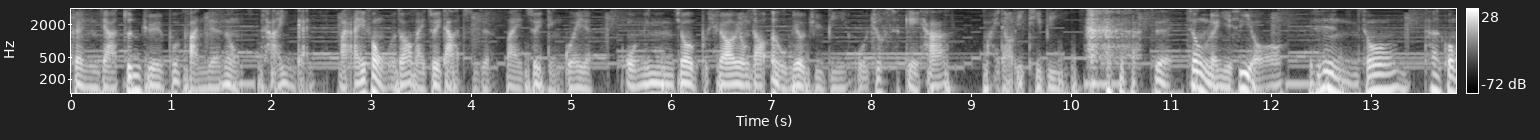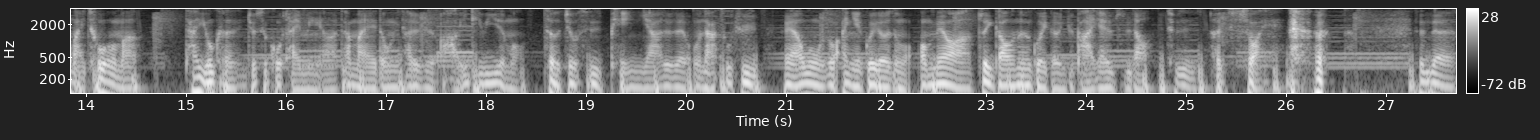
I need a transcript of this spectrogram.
跟人家尊爵不凡的那种差异感。买 iPhone 我都要买最大值的，买最顶规的。我明明就不需要用到二五六 GB，我就是给他。买到一 TB，对，这种人也是有哦。可是你说他的购买错了吗？他有可能就是郭台铭啊，他买的东西他就觉得啊，ETB 什么，这就是便宜啊，对不对？我拿出去，人家问我说，按，你的规格什么？哦，没有啊，最高那个规格，你去爬一下就知道，是不是很帅？真的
